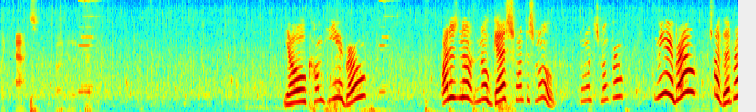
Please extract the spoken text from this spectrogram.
like, axe. So I get it. Yo, come here, bro. Why does no no guest want to smoke? You don't want to smoke, bro? Come here, bro. It's not good, bro.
